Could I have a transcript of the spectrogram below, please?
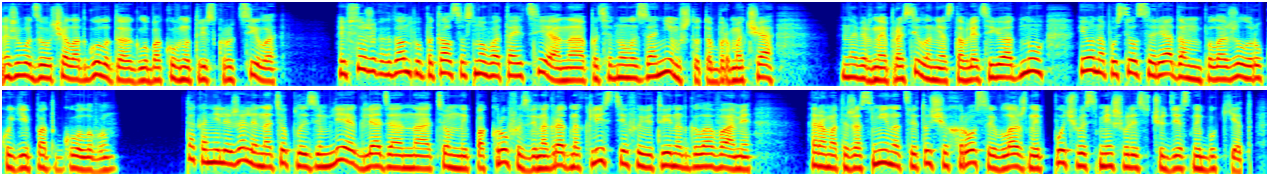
Живот заурчал от голода, глубоко внутри скрутило. И все же, когда он попытался снова отойти, она потянулась за ним, что-то бормоча. Наверное, просила не оставлять ее одну, и он опустился рядом, положил руку ей под голову. Так они лежали на теплой земле, глядя на темный покров из виноградных листьев и ветвей над головами. Ароматы жасмина, цветущих роз и влажной почвы смешивались в чудесный букет —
